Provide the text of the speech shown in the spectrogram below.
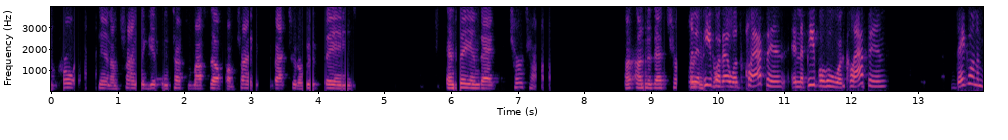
I'm pro-African, I'm trying to get in touch with myself, I'm trying to get back to the real things, and stay in that church house, under that church. And the people that was clapping, and the people who were clapping, they're gonna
